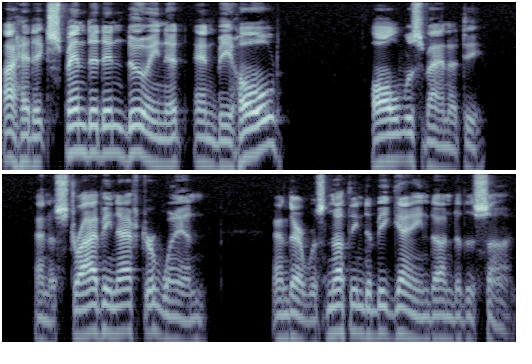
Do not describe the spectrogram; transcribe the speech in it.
I had expended in doing it, and behold, all was vanity, and a striving after wind, and there was nothing to be gained under the sun.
